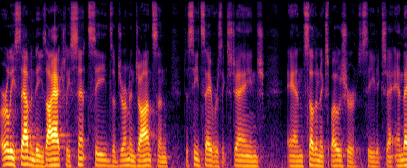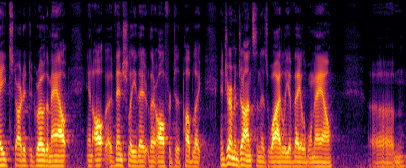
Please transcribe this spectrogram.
early 70s, I actually sent seeds of German Johnson to Seed Savers Exchange and Southern Exposure Seed Exchange, and they started to grow them out, and all, eventually they're, they're, offered to the public. And German Johnson is widely available now. Um,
